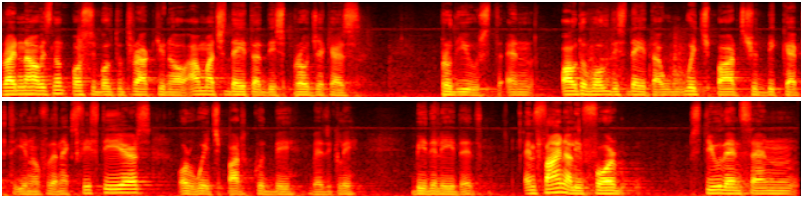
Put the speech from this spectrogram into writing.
right now it's not possible to track, you know, how much data this project has produced, and out of all this data, which part should be kept, you know, for the next 50 years, or which part could be basically be deleted. And finally, for students and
